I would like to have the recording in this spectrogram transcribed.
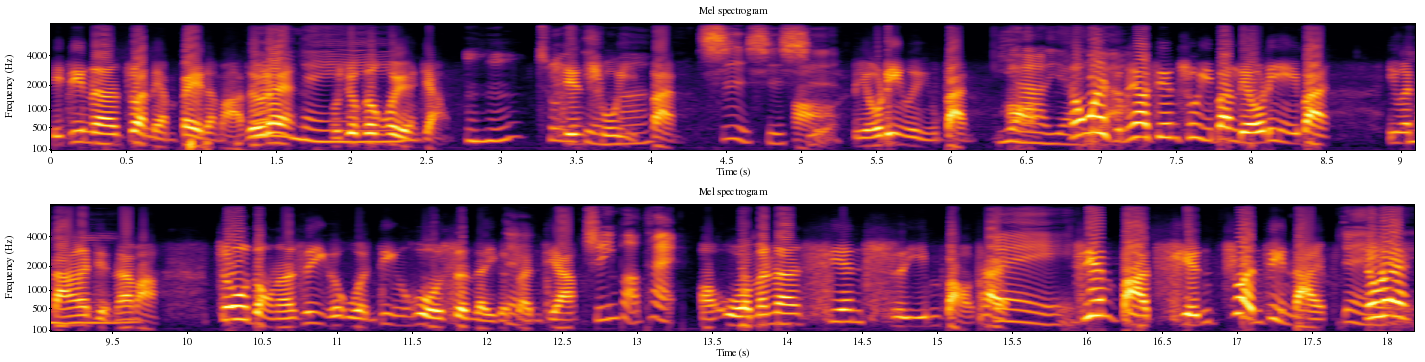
已经呢赚两倍了嘛，对不对？我就跟会员讲，嗯哼，先，出一半。是是是。啊，，留另一半。那为什么要先出一半留另一半？因为答案很简单嘛。周董呢是一个稳定获胜的一个对专家持盈保泰，哦，我们呢先持盈保泰，先把钱赚进来，对对不对？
